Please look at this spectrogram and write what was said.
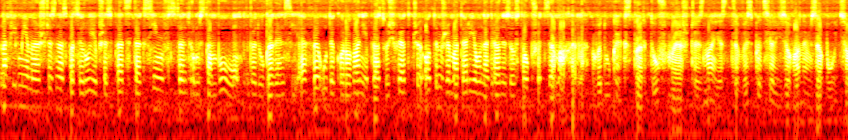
Na filmie mężczyzna spaceruje przez plac Taksim w centrum Stambułu. Według agencji EFE udekorowanie placu świadczy o tym, że materiał nagrany został przed zamachem. Według ekspertów mężczyzna jest zabójcą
